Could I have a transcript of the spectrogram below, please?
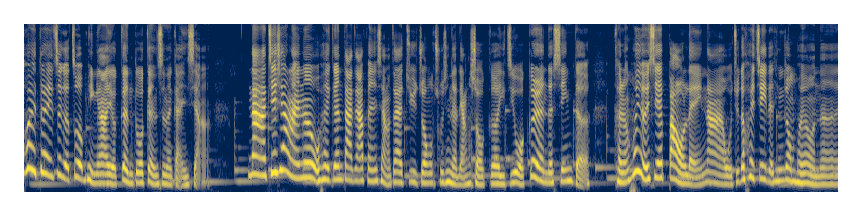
会对这个作品啊有更多更深的感想。那接下来呢，我会跟大家分享在剧中出现的两首歌，以及我个人的心得，可能会有一些暴雷。那我觉得会介意的听众朋友呢，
